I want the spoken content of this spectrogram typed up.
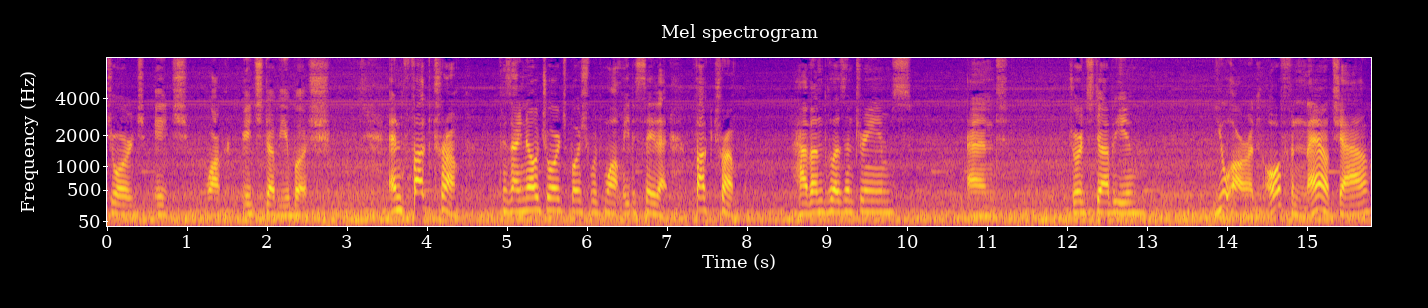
George H. Walker, H.W. Bush. And fuck Trump, because I know George Bush would want me to say that. Fuck Trump. Have unpleasant dreams. And George W., you are an orphan now, child.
